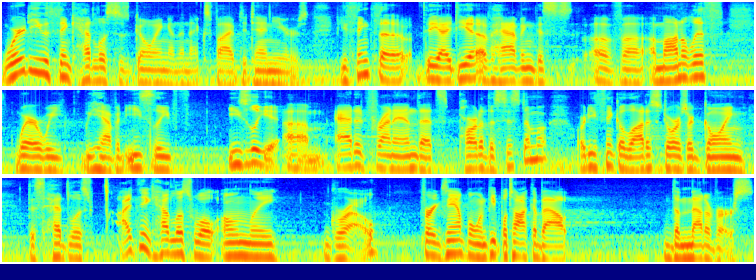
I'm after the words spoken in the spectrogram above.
Where do you think headless is going in the next five to ten years? Do you think the the idea of having this of uh, a monolith, where we we have an easily easily um, added front end that's part of the system, or do you think a lot of stores are going this headless? I think headless will only grow for example, when people talk about the metaverse,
